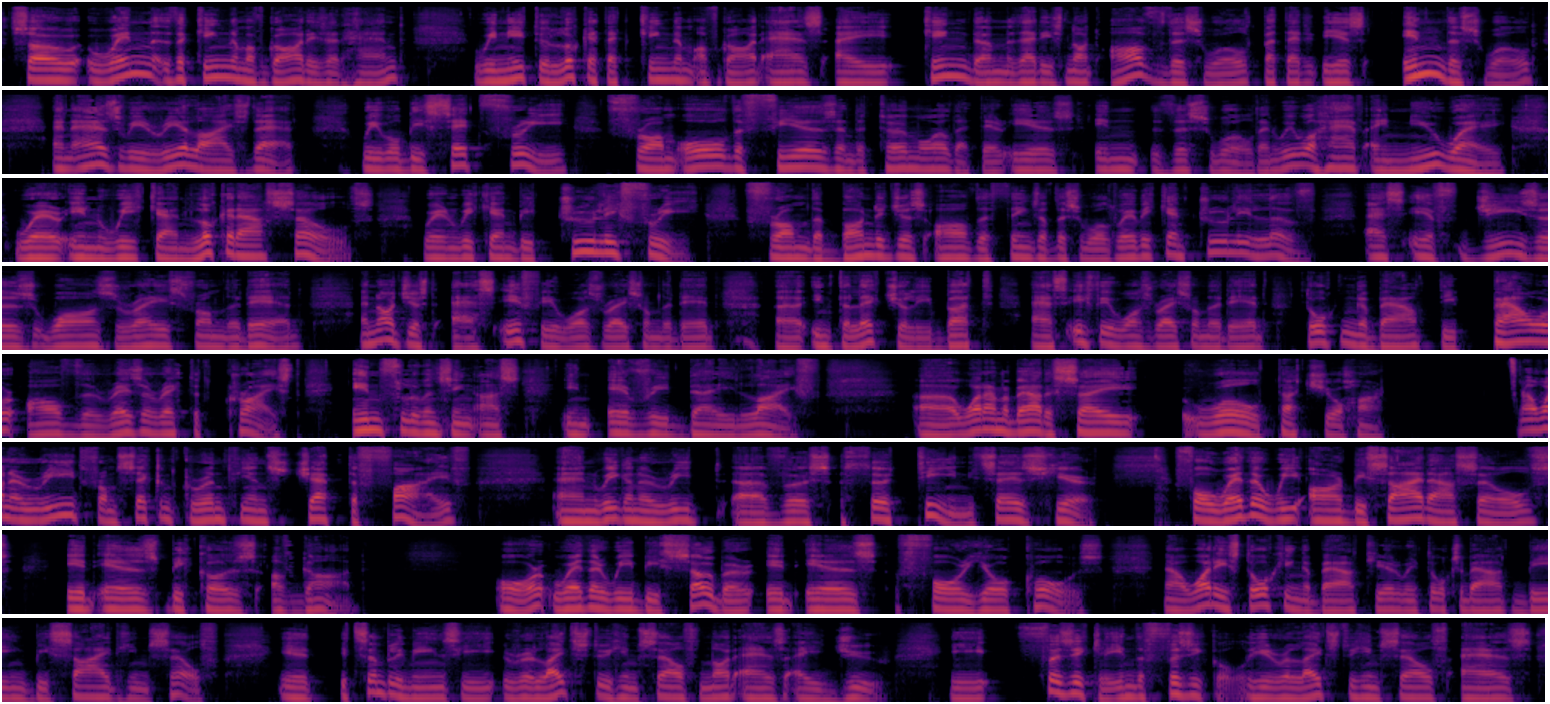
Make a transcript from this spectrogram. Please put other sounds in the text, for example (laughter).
So when the kingdom of God is at hand, we need to look at that kingdom of God as a kingdom that is not of this world, but that it is in this world. And as we realize that, we will be set free from all the fears and the turmoil that there is in this world. And we will have a new way wherein we can look at ourselves, wherein we can be truly free from the bondages of the things of this world, where we can truly live as if Jesus was raised from the dead, and not just as if he was raised from the dead uh, intellectually, but as if he was raised from the dead, talking about the power of the resurrected Christ influencing us in everyday life. Uh, what I'm about to say will touch your heart. I want to read from Second Corinthians chapter 5, and we're going to read uh, verse 13. It says here, For whether we are beside ourselves, it is because of God or whether we be sober, it is for your cause. Now, what he's talking about here when he talks about being beside himself, it, it simply means he relates to himself not as a Jew. He physically, in the physical, he relates to himself as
